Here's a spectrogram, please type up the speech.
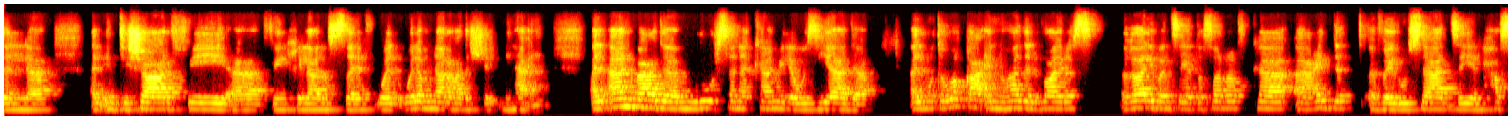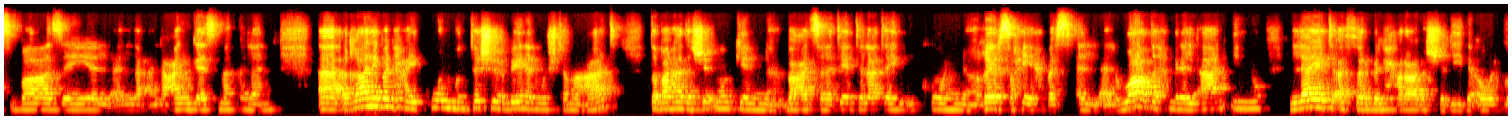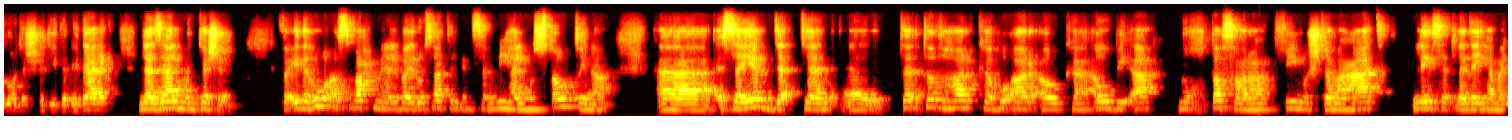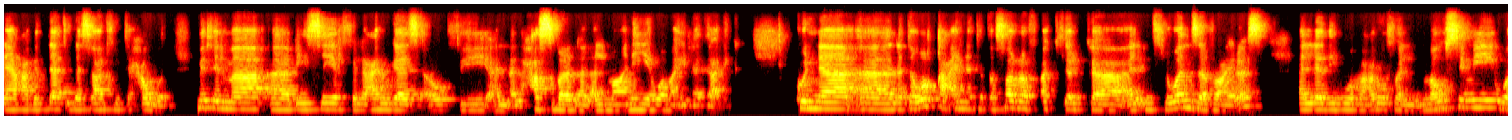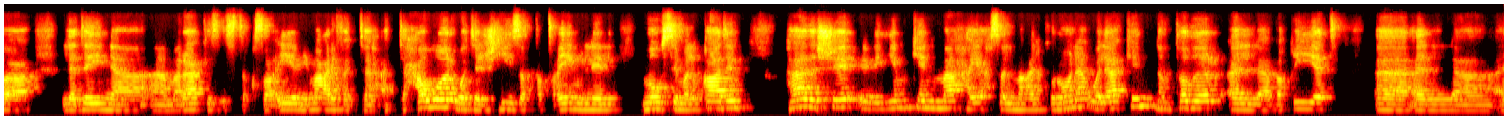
الانتشار في آه، في خلال الصيف ولم نرى هذا الشيء نهائي. الآن بعد مرور سنة كاملة وزيادة المتوقع إنه هذا الفيروس غالبا سيتصرف كعدة فيروسات زي الحصبة زي العنقز مثلا. آه، غالبا حيكون منتشر بين المجتمعات. طبعا هذا الشيء ممكن بعد سنتين ثلاثة يكون غير صحيح بس الواضح من الآن أنه لا يتأثر بالحرارة الشديدة أو البرودة الشديدة. لذلك لا زال منتشر. فإذا هو أصبح من الفيروسات اللي نسميها المستوطنة آه، سيبدأ آه، تظهر كبؤر أو كأوبئة مختصرة في مجتمعات ليست لديها مناعة بالذات إذا صار في تحول مثل ما آه، بيصير في العنقز أو في الحصبة الألمانية وما إلى ذلك. كنا نتوقع أن تتصرف أكثر كالإنفلونزا فيروس. الذي هو معروف الموسمي ولدينا مراكز استقصائية لمعرفة التحور وتجهيز التطعيم للموسم القادم. هذا الشيء يمكن ما حيحصل مع الكورونا ولكن ننتظر بقية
